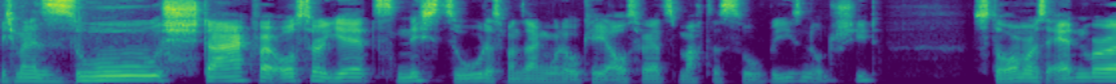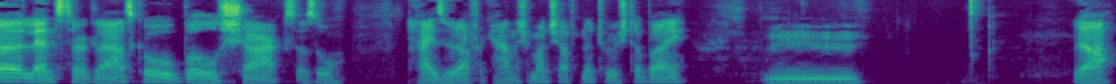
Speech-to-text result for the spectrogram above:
Ich meine, so stark war Ulster jetzt nicht so, dass man sagen würde, okay, auswärts macht das so einen Riesenunterschied. Stormers Edinburgh, Leinster Glasgow, Bulls Sharks, also drei südafrikanische Mannschaften natürlich dabei. Mm, ja,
